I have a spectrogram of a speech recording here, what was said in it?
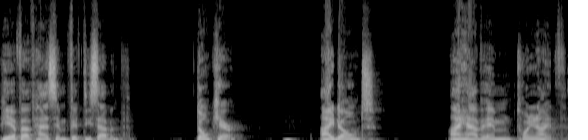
PFF has him 57th. Don't care. I don't. I have him 29th.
